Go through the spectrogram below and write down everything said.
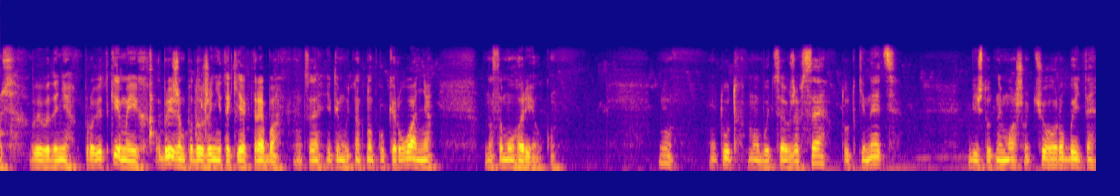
ось виведені провідки. Ми їх обріжемо по довжині такі, як треба. Це йтимуть на кнопку керування на саму горілку. Ну, тут, мабуть, це вже все. Тут кінець. Більш тут нема чого робити.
